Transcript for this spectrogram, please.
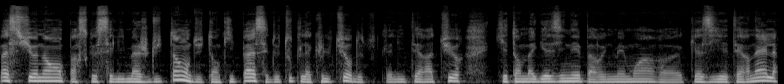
passionnant parce que c'est l'image du temps, du temps qui passe et de toute la culture, de toute la littérature qui est emmagasinée par une mémoire euh, quasi éternelle,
